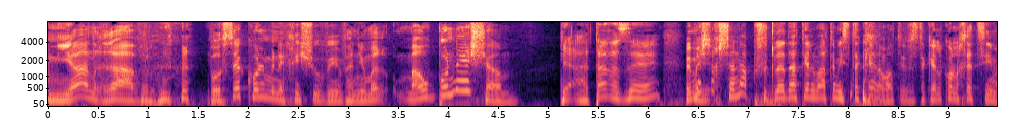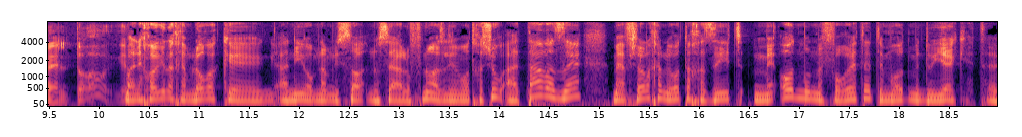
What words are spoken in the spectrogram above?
בעניין רב, ועושה כל מיני חישובים, ואני אומר, מה הוא בונה שם? כן, האתר הזה... במשך שנה פשוט לא ידעתי על מה אתה מסתכל, אמרתי, תסתכל כל החצים האלה. טוב, ואני יכול להגיד לכם, לא רק אה, אני אומנם ניסוע- נוסע על אופנוע, אז לי זה מאוד חשוב, האתר הזה מאפשר לכם לראות תחזית מאוד מאוד מפורטת ומאוד מדויקת. אה,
